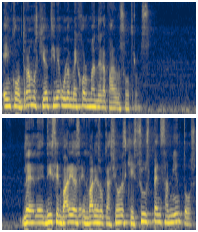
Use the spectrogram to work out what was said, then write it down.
encontramos que Él tiene una mejor manera para nosotros. Le, dice en varias, en varias ocasiones que sus pensamientos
